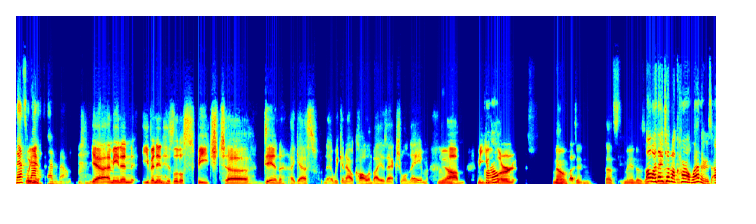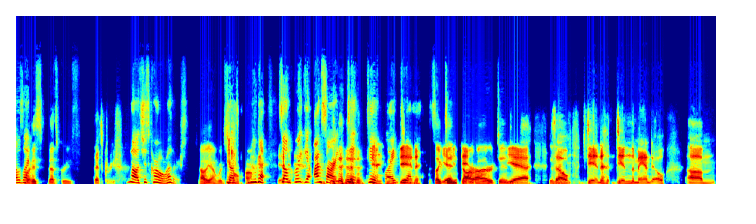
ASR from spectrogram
That's what Well, I'm yeah. excited about. Yeah, I mean, and even in his little speech to Din, I guess that we can now call him by his actual name. Yeah. Um, I mean, you learn. no, what? didn't. That's Mando's. Oh, I thought you were talking about Carl Weathers. I was like, oh, his that's grief. That's grief. no, it's just Carl Weathers. Oh yeah, we're just No, calling him Carl. okay. So great. Yeah, I'm sorry. Din, Din, right? Din. Yeah. It's like Yeah, Din Din. Dara or Din. Yeah. Din- So Din, Din the Mando, um,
